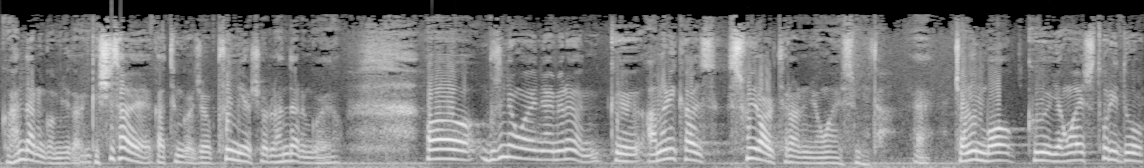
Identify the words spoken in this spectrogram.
그 한다는 겁니다. 그러니까 시사회 같은 거죠. premiere show를 한다는 거예요. 어, 무슨 영화였냐면은 그 America's Sweethearts라는 영화였습니다. 예. 저는 뭐 그 영화의 스토리도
